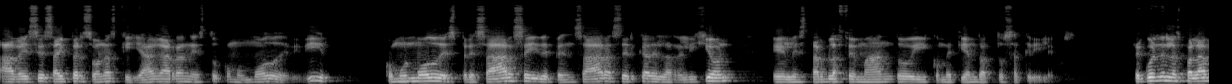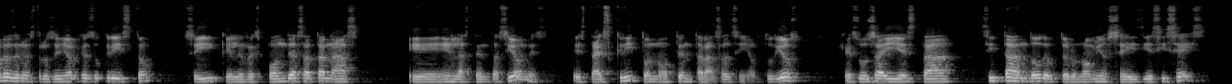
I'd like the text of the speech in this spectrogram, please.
a veces hay personas que ya agarran esto como modo de vivir, como un modo de expresarse y de pensar acerca de la religión, el estar blasfemando y cometiendo actos sacrílegos. Recuerden las palabras de nuestro Señor Jesucristo, sí, que le responde a Satanás eh, en las tentaciones está escrito, no tentarás al Señor tu Dios. Jesús ahí está citando Deuteronomio 6:16.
